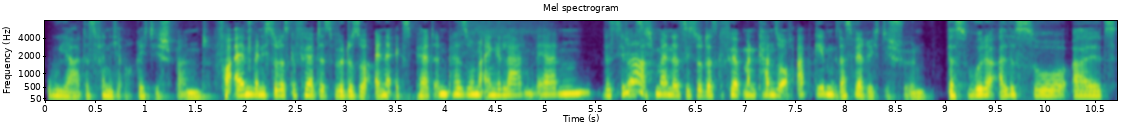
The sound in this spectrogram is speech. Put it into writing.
Oh ja, das finde ich auch richtig spannend. Vor allem, wenn ich so das Gefühl hatte, es würde so eine Expertin-Person eingeladen werden. Wisst ihr, was Ja. ich meine? Dass ich so das Gefühl habe, man kann so auch abgeben. Das wäre richtig schön. Das wurde alles so als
